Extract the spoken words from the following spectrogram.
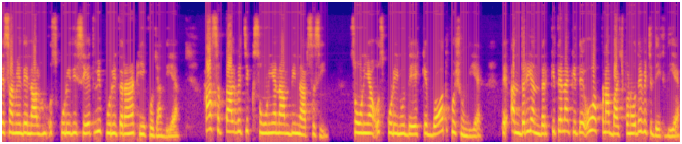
ਤੇ ਸਮੇਂ ਦੇ ਨਾਲ ਹੁਣ ਉਸ ਕੁੜੀ ਦੀ ਸਿਹਤ ਵੀ ਪੂਰੀ ਤਰ੍ਹਾਂ ਨਾਲ ਠੀਕ ਹੋ ਜਾਂਦੀ ਹੈ। ਹਸਪਤਾਲ ਵਿੱਚ ਇੱਕ ਸੋਨੀਆ ਨਾਮ ਦੀ ਨਰਸ ਸੀ। ਸੋਨੀਆ ਉਸ ਕੁੜੀ ਨੂੰ ਦੇਖ ਕੇ ਬਹੁਤ ਖੁਸ਼ ਹੁੰਦੀ ਹੈ ਤੇ ਅੰਦਰ ਹੀ ਅੰਦਰ ਕਿਤੇ ਨਾ ਕਿਤੇ ਉਹ ਆਪਣਾ ਬਚਪਨ ਉਹਦੇ ਵਿੱਚ ਦੇਖਦੀ ਹੈ।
